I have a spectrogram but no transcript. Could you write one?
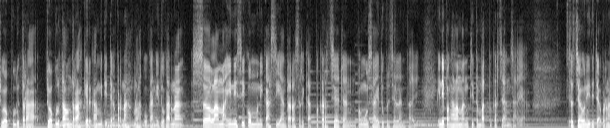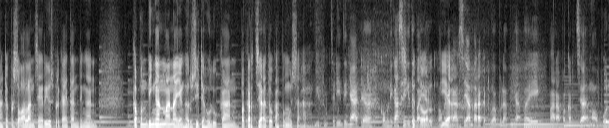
20 tera 20 tahun terakhir kami tidak pernah melakukan itu karena selama ini sih komunikasi antara serikat pekerja dan pengusaha itu berjalan baik. Ini pengalaman di tempat pekerjaan saya. Sejauh ini tidak pernah ada persoalan serius berkaitan dengan kepentingan mana yang harus didahulukan pekerja ataukah pengusaha gitu. Jadi intinya ada komunikasi gitu Pak ya. Betul, iya. Komunikasi antara kedua belah pihak baik para pekerja maupun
